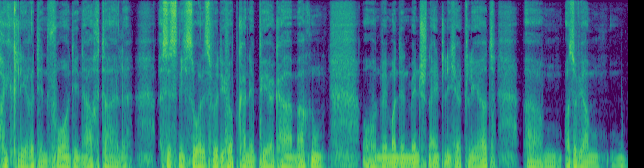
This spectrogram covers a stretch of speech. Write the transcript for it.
Ach, ich kläre den Vor- und die Nachteile. Es ist nicht so, als würde ich überhaupt keine PRK machen. Und wenn man den Menschen eigentlich erklärt, ähm, also wir haben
